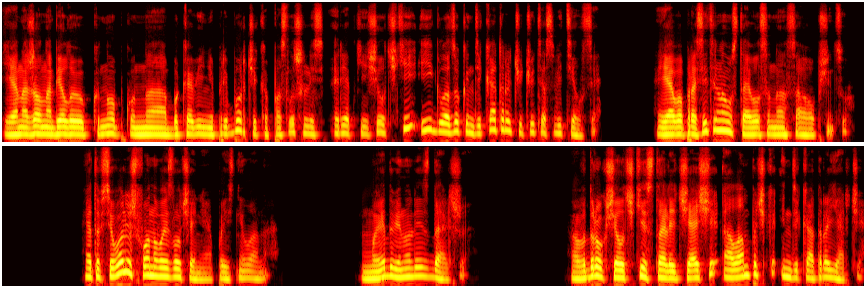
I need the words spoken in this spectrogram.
Я нажал на белую кнопку на боковине приборчика, послышались редкие щелчки, и глазок индикатора чуть-чуть осветился. Я вопросительно уставился на сообщницу. «Это всего лишь фоновое излучение», — пояснила она. Мы двинулись дальше. Вдруг щелчки стали чаще, а лампочка индикатора ярче.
